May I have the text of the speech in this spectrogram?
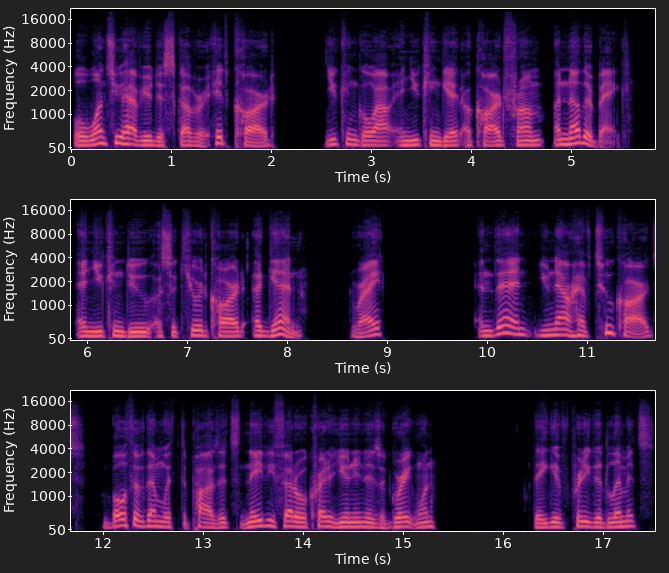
Well, once you have your Discover It card, you can go out and you can get a card from another bank and you can do a secured card again, right? And then you now have two cards, both of them with deposits. Navy Federal Credit Union is a great one. They give pretty good limits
